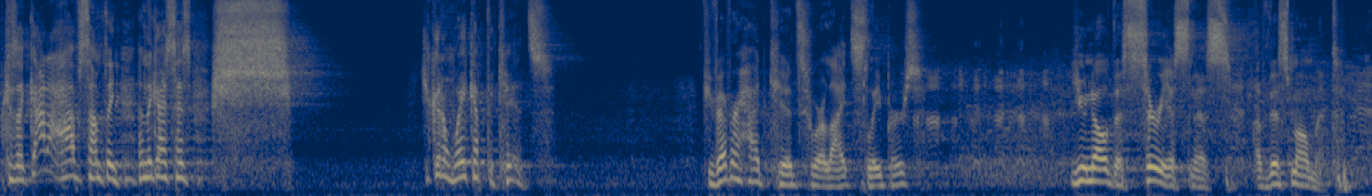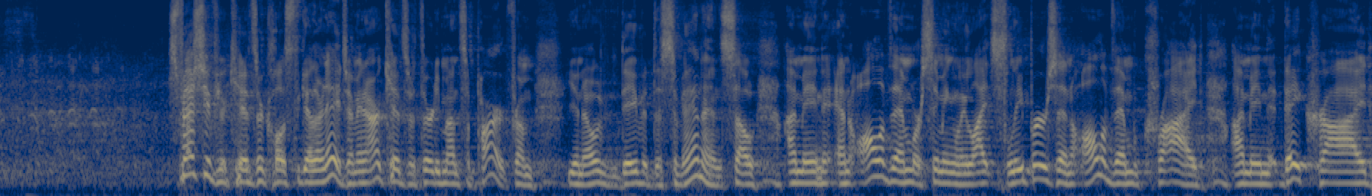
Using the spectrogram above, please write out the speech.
Because I gotta have something. And the guy says, Shh, you're gonna wake up the kids. If you've ever had kids who are light sleepers, you know the seriousness of this moment. Especially if your kids are close together in age. I mean, our kids are 30 months apart from, you know, David to Savannah. And so, I mean, and all of them were seemingly light sleepers and all of them cried. I mean, they cried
